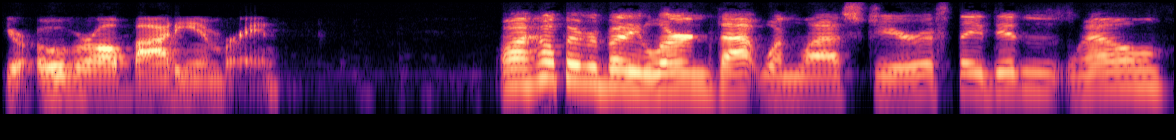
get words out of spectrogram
your overall body and brain. Well, I hope everybody learned that one last year. If they didn't, well,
